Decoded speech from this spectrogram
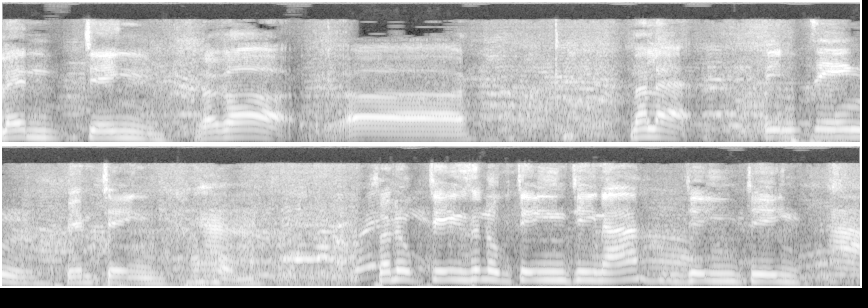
เล่นจริง แล้วก็เอ่อนั่นแหละ จริงจริง เป็นจริงครับผม ค่ะ สนุกจริงสนุกจริงจริงๆนะ จริงจริงๆค่ะ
